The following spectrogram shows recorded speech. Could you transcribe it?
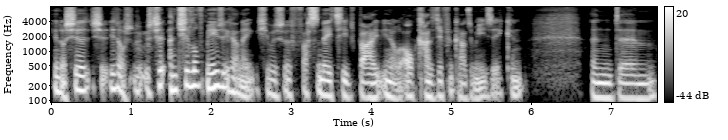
You know, she, she you know, she, and she loved music. I think she was fascinated by you know all kinds of different kinds of music and and um,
